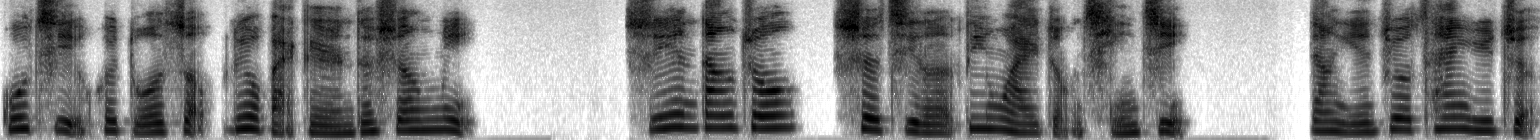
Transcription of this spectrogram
估计会夺走六百个人的生命。实验当中设计了另外一种情境，让研究参与者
